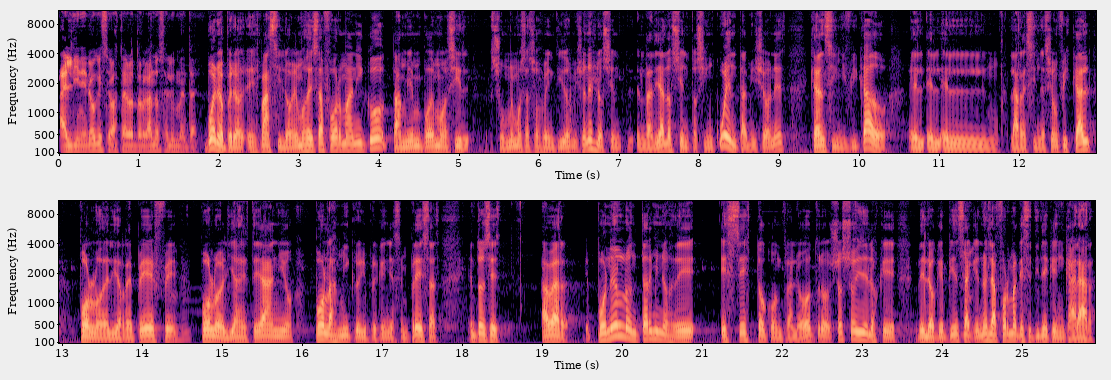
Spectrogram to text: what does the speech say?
al dinero que se va a estar otorgando a salud mental. Bueno, pero es más, si lo vemos de esa forma, Nico, también podemos decir, sumemos a esos 22 millones, los en realidad los 150 millones que han significado el- el- el- la resignación fiscal por lo del IRPF, por lo del IAS de este año, por las micro y pequeñas empresas. Entonces, a ver, ponerlo en términos de es esto contra lo otro, yo soy de los que de lo que piensa que no es la forma que se tiene que encarar,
